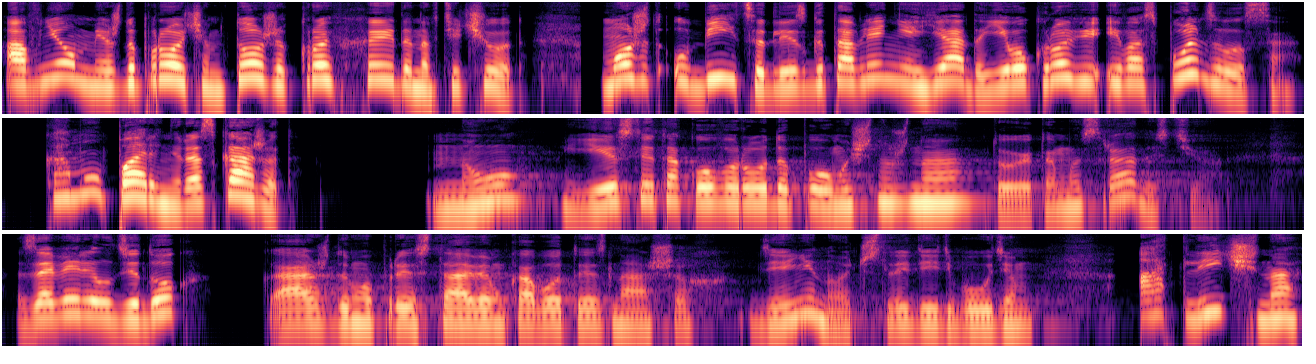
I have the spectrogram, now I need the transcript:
А в нем, между прочим, тоже кровь Хейденов течет. Может, убийца для изготовления яда его кровью и воспользовался? Кому парень расскажет? «Ну, если такого рода помощь нужна, то это мы с радостью», — заверил дедок. «Каждому приставим кого-то из наших. День и ночь следить будем». «Отлично!»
